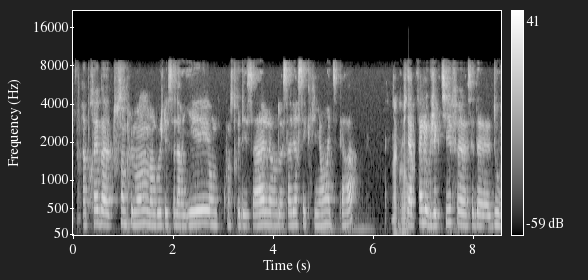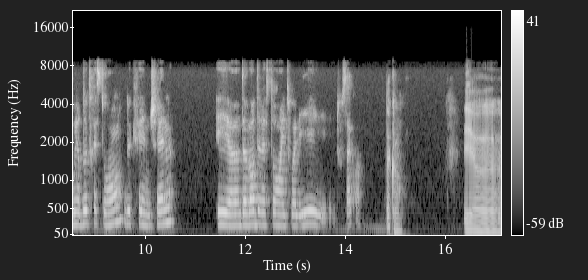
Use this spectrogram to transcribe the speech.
Après, bah, tout simplement, on embauche des salariés, on construit des salles, on doit servir ses clients, etc. D'accord. Puis après, l'objectif, euh, c'est d'ouvrir d'autres restaurants, de créer une chaîne et d'avoir des restaurants étoilés et tout ça, quoi. D'accord. Et euh,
